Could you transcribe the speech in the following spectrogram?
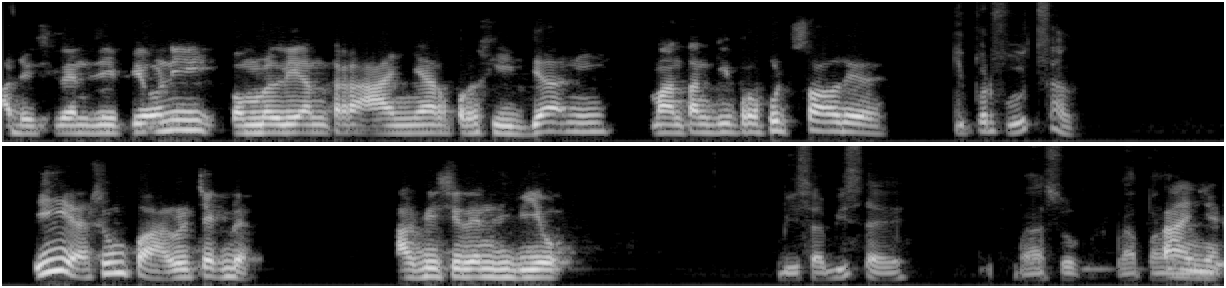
Ada Sven Zipio nih pembelian teranyar Persija nih, mantan kiper futsal dia. Kiper futsal? Iya, sumpah, lu cek deh. Adi Sven Zipio. Bisa-bisa ya masuk lapangan. Tanya.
